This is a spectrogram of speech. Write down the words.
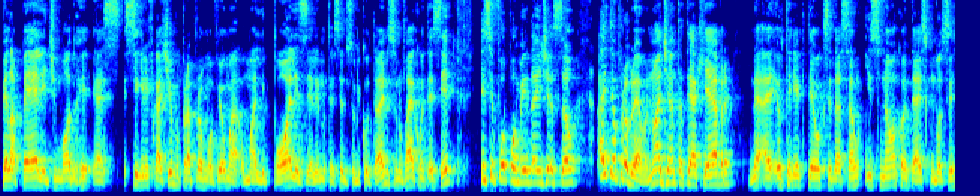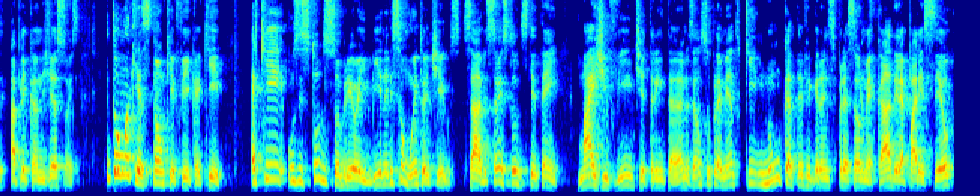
pela pele de modo é, significativo para promover uma, uma lipólise ali no tecido subcutâneo, isso não vai acontecer. E se for por meio da injeção, aí tem o um problema. Não adianta ter a quebra, né? eu teria que ter oxidação, isso não acontece com você aplicando injeções. Então, uma questão que fica aqui é que os estudos sobre ioimbina, eles são muito antigos, sabe? São estudos que têm mais de 20, 30 anos. É um suplemento que nunca teve grande expressão no mercado, ele apareceu,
